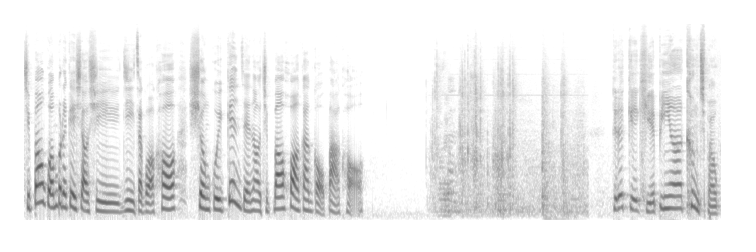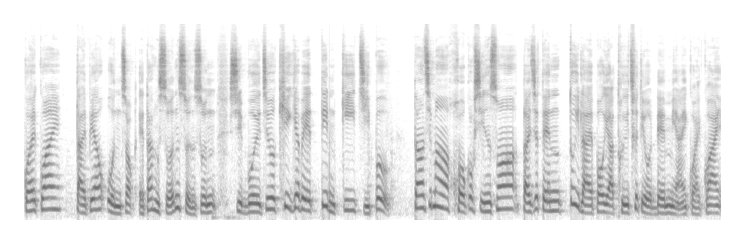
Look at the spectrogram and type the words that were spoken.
一包原本的价销是二十外箍，上贵竟然哦，一包花甲五百箍。伫咧机器的边仔放一包乖乖。代表运作会当顺顺顺，是未少企业的定基之宝。但即马护国新山台积电对内部也推出着联名的乖乖，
